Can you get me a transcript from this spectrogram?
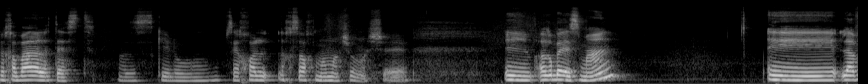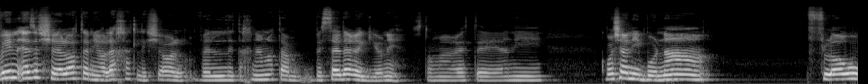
וחבל על הטסט. אז כאילו, זה יכול לחסוך ממש ממש אה, אה, הרבה זמן. אה, להבין איזה שאלות אני הולכת לשאול ולתכנן אותן בסדר הגיוני. זאת אומרת, אה, אני, כמו שאני בונה flow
